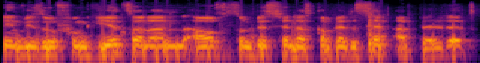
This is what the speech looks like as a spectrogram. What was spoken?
irgendwie so fungiert, sondern auch so ein bisschen das komplette Set abbildet.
